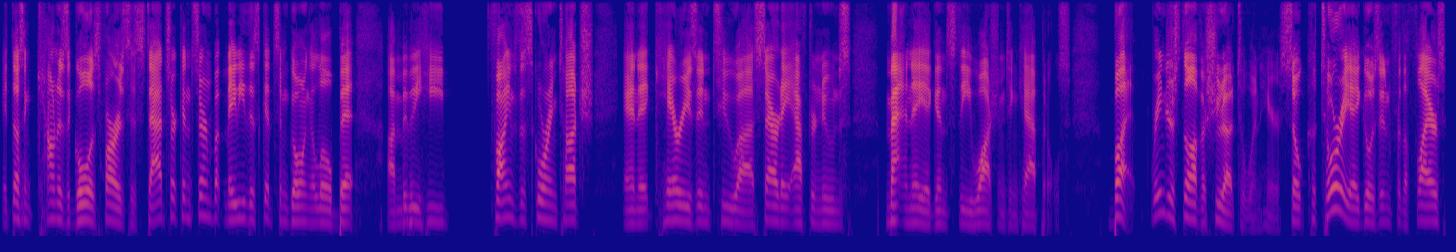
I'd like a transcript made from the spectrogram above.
it doesn't count as a goal as far as his stats are concerned, but maybe this gets him going a little bit. Uh, maybe he finds the scoring touch, and it carries into uh, Saturday afternoon's matinee against the Washington Capitals. But Rangers still have a shootout to win here. So Couturier goes in for the Flyers.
